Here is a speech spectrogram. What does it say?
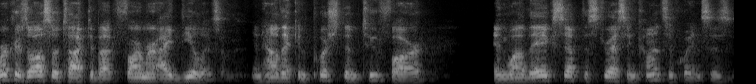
Workers also talked about farmer idealism and how that can push them too far. And while they accept the stress and consequences,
